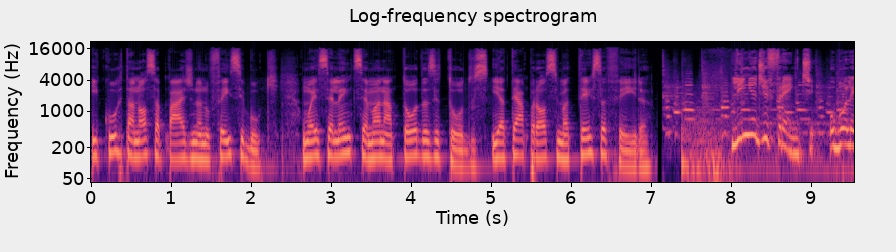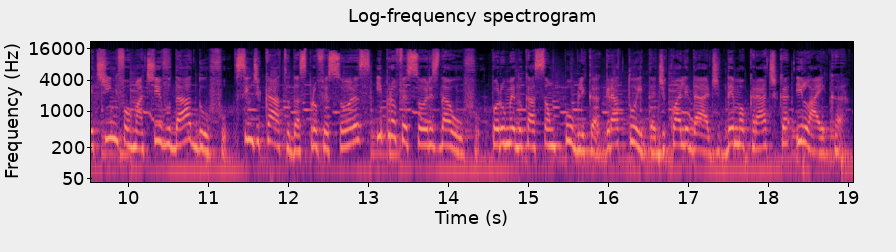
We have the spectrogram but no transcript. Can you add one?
e curta a nossa página no Facebook. Uma excelente semana a todas e todos e até a próxima terça-feira. Linha de Frente, o boletim informativo da ADUFO, Sindicato das Professoras e Professores da UFO, por uma educação pública, gratuita, de qualidade, democrática e laica.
